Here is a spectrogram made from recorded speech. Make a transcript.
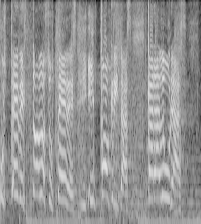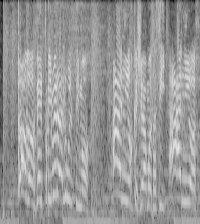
Ustedes, todos ustedes, hipócritas, caraduras. Todos, del primero al último. Años que llevamos así, años.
